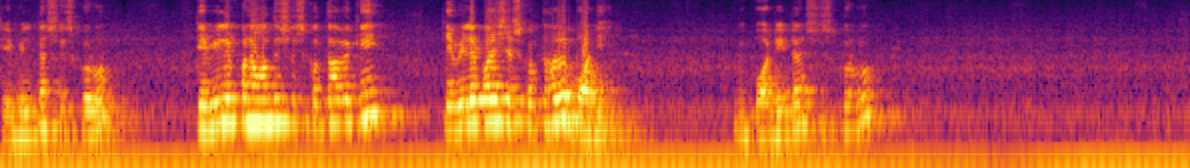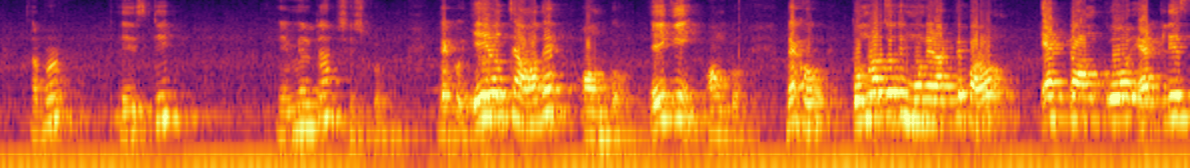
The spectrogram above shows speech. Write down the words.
টেবিলটা শেষ করব। টেবিলের পরে আমাদের শেষ করতে হবে কি? টেবিলের পরে শেষ করতে হবে বডি বডিটা শেষ করব। তারপর এইচটি এমএলটা শেষ করব। দেখো, এই হচ্ছে আমাদের অঙ্ক। এই কি? অঙ্ক। দেখো, তোমরা যদি মনে রাখতে পারো, একটা অঙ্ক অ্যাটলিস্ট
